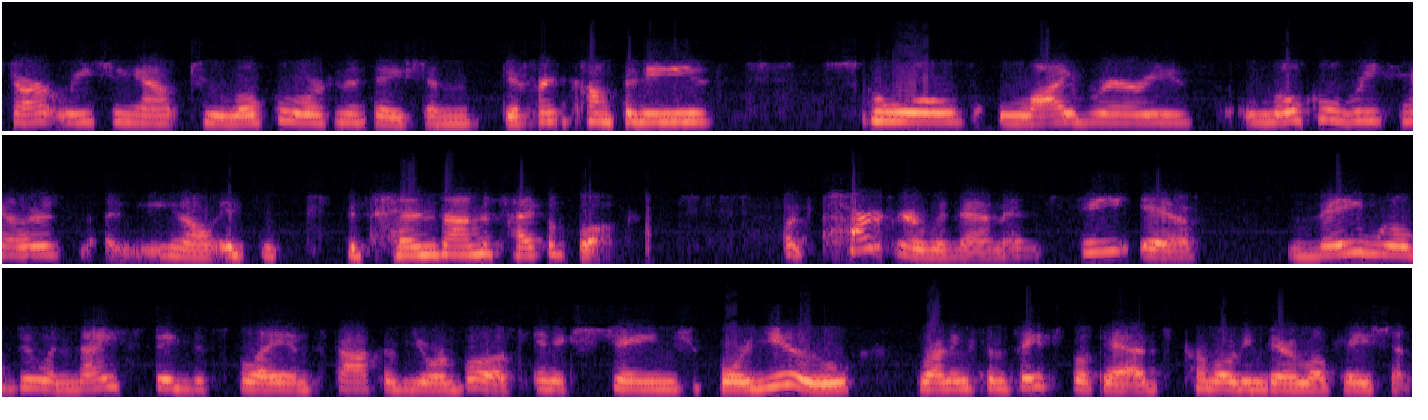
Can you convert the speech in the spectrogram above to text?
start reaching out to local organizations, different companies, schools, libraries, local retailers. You know, it depends on the type of book. But partner with them and see if they will do a nice big display in stock of your book in exchange for you running some Facebook ads promoting their location.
